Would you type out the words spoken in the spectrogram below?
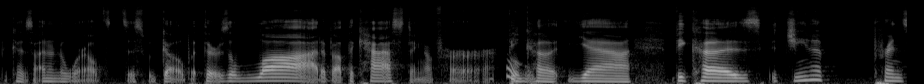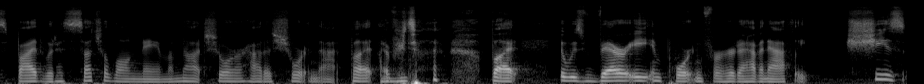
because I don't know where else this would go, but there's a lot about the casting of her. Oh. Because, yeah, because Gina Prince Bythewood has such a long name. I'm not sure how to shorten that, but mm-hmm. every time, but it was very important for her to have an athlete. She's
